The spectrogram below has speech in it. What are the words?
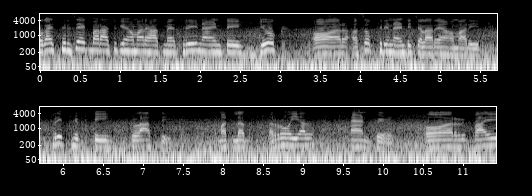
तो गाइस फिर से एक बार आ चुके हैं हमारे हाथ में 390 ड्यूक और अशोक 390 चला रहे हैं हमारी 350 क्लासिक मतलब रॉयल एनफील्ड और भाई,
